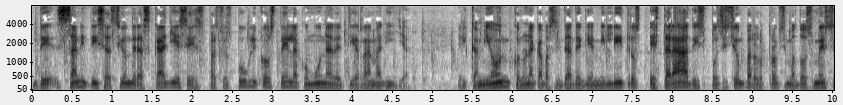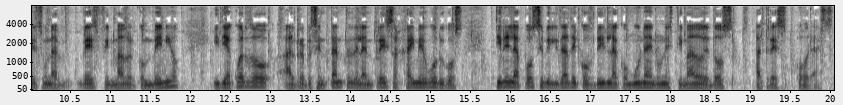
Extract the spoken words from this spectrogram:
de sanitización de las calles y espacios públicos de la comuna de Tierra Amarilla. El camión, con una capacidad de 10.000 litros, estará a disposición para los próximos dos meses una vez firmado el convenio y de acuerdo al representante de la empresa Jaime Burgos, tiene la posibilidad de cubrir la comuna en un estimado de dos a tres horas.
